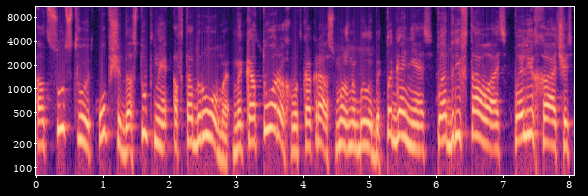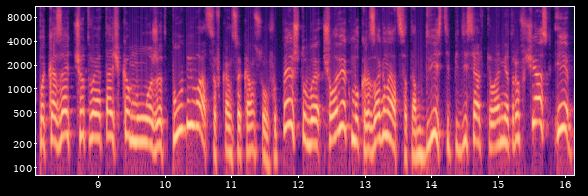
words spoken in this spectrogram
отсутствуют общедоступные автодромы, на которых вот как раз можно было бы погонять погонять, подрифтовать, полихачить, показать, что твоя тачка может, поубиваться в конце концов. Вот понимаешь, чтобы человек мог разогнаться там 250 километров в час и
